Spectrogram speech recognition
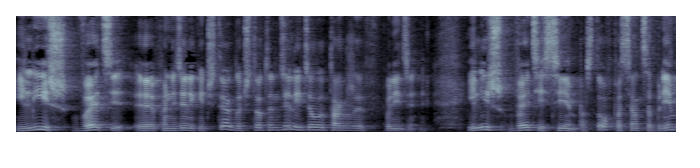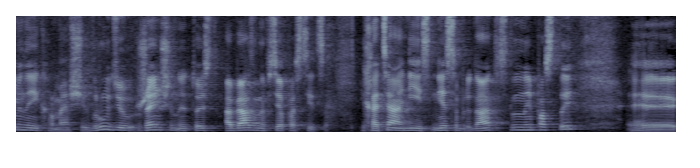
И лишь в эти э, понедельник и четверг до четвертой недели делают также в понедельник. И лишь в эти семь постов постятся беременные, кормящие грудью, женщины, то есть обязаны все поститься. И хотя они не соблюдают остальные посты, э,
